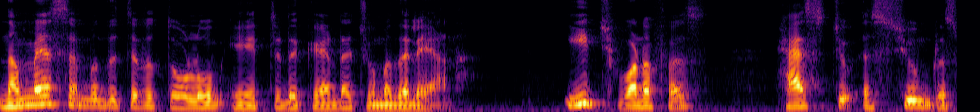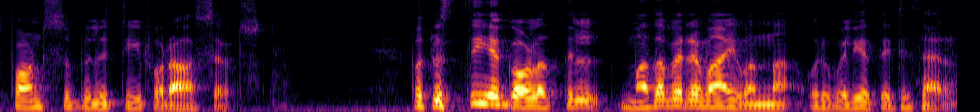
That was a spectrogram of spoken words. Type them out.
നമ്മെ സംബന്ധിച്ചിടത്തോളം ഏറ്റെടുക്കേണ്ട ചുമതലയാണ്. Each one of us has to assume responsibility for ourselves ഇപ്പോൾ ക്രിസ്തീയ ഗോളത്തിൽ മതപരമായി വന്ന ഒരു വലിയ തെറ്റിദ്ധാരണ.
